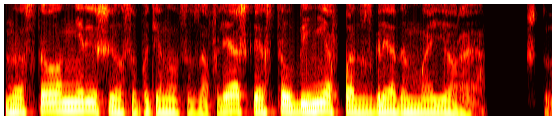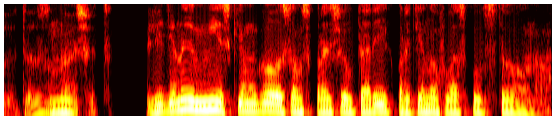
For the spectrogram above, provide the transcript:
но Стоун не решился потянуться за фляжкой, остолбенев под взглядом майора. «Что это значит?» Ледяным низким голосом спросил Тарик, протянув лоскут Стоуну.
